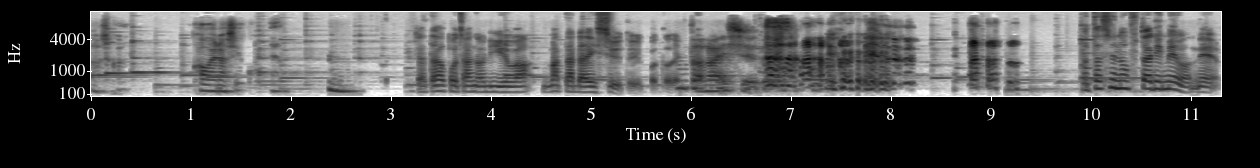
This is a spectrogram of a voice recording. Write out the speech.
確かに。可愛らしい子ね。うん、じゃあダーコちゃんの理由はまた来週ということでまた来週だ。私の2人目はね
